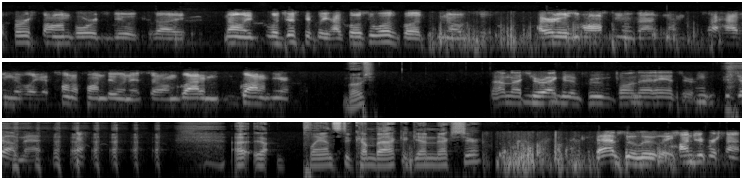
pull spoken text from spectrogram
the first on board to do it because I not only logistically how close it was, but you know, just, I heard it was an awesome event, and I'm having like a ton of fun doing it. So I'm glad I'm glad I'm here. Moshe. I'm not sure I could improve upon that answer. Good job, Matt. uh, plans to come back again next year? Absolutely. 100%.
